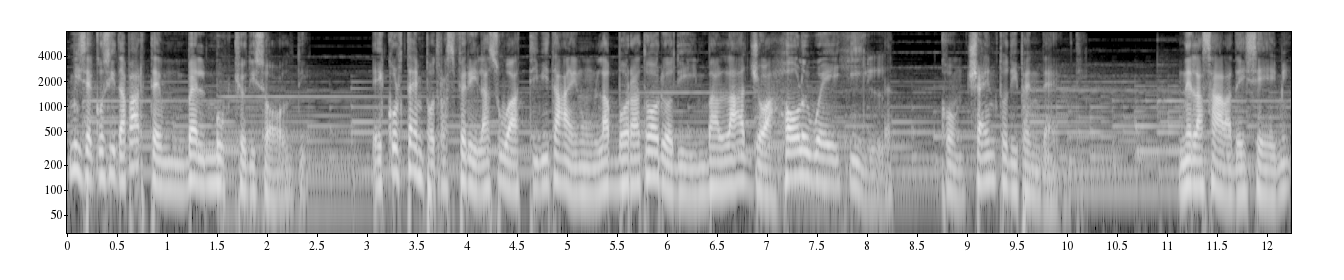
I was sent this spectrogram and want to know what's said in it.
Mise così da parte un bel mucchio di soldi e col tempo trasferì la sua attività in un laboratorio di imballaggio a Holloway Hill con 100 dipendenti. Nella sala dei semi,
